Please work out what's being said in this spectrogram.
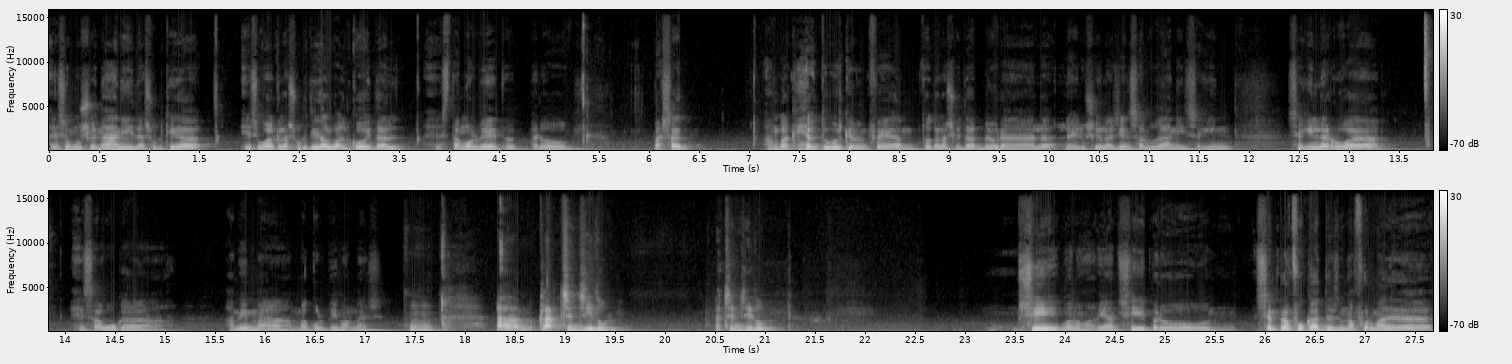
és emocionant i la sortida és igual que la sortida al balcó i tal, està molt bé, però passat amb aquell autobús que vam fer amb tota la ciutat, veure la, la il·lusió de la gent saludant i seguint, seguint la rua, és una que a mi m'ha colpit molt més. -huh. um, clar, et sents ídol. Et sents ídol. Sí, bueno, aviam, sí, però sempre enfocat des d'una forma, de,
